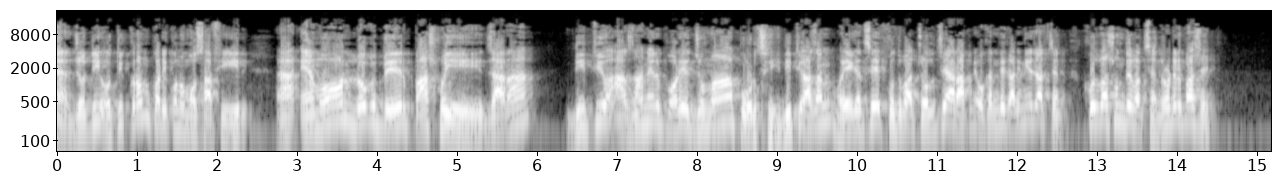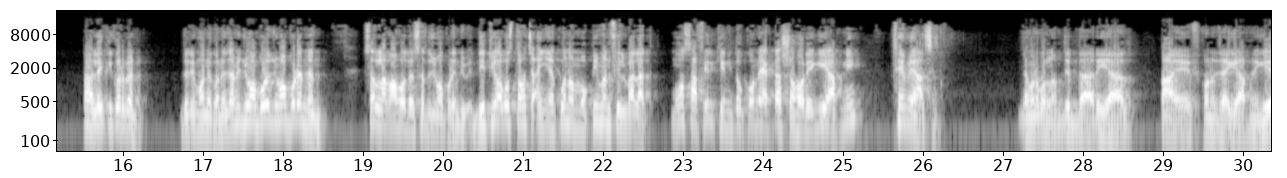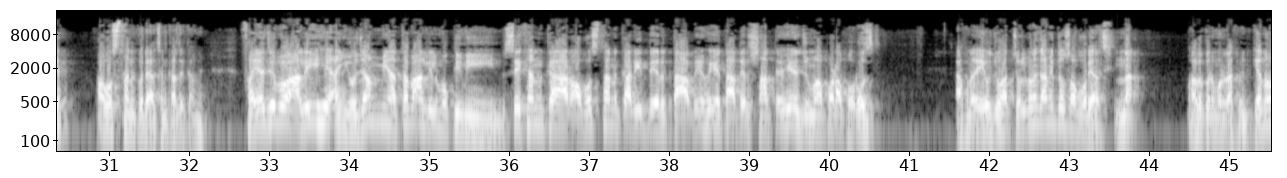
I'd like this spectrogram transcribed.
হ্যাঁ, যদি অতিক্রম করে কোনো মোসাফির এমন লোকদের পাশ হয়ে যারা দ্বিতীয় আজানের পরে জুমা পড়ছে দ্বিতীয় আজান হয়ে গেছে খুদবা চলছে আর আপনি ওখান থেকে গাড়ি নিয়ে যাচ্ছেন খুদবা শুনতে পাচ্ছেন রোডের পাশে তাহলে কি করবেন? যদি মনে করেন যে আমি জুমা পড়ে জুমা পড়ে নেন সাল্লাম আমাদের সাথে জমা পড়ে নেবে। দ্বিতীয় অবস্থা হচ্ছে আইয়া কোন মকিমান ফিল বালাদ। মোসাফির কিন্তু কোন একটা শহরে গিয়ে আপনি থেমে আছেন। যেমন বললাম যে দা রিয়াজ তায়েফ, কোন জায়গায় আপনি গিয়ে অবস্থান করে আছেন কাজে কামে। ফায়াজিব আলিহি আইয়ুজাম্মিয়া তাবা আলিল মুকিমিন। সেখানকার অবস্থানকারীদের তাবে হয়ে, তাদের সাথে হয়ে জুমা পড়া ফরজ। আপনার এই অজুহাত চলবে না যে আমি তো সফরে আছি। না, ভালো করে মনে রাখবেন। কেন?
